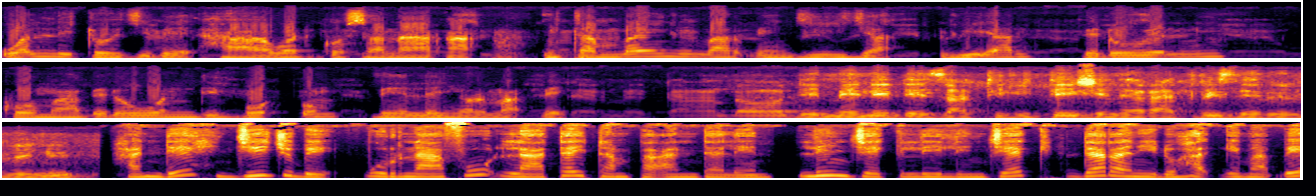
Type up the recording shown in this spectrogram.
wallitoji ɓe ha wadgo sana'a mi tammayni marɓe jiija wi'an ɓe ɗo welni koma ɓe ɗo wondi boɗɗum be lenyol maɓɓe. de mener des activités génératrices de revenus. Hande jijuɓe ɓurna fuu laatay tampa andal en linjek li linjek daraniɗo haqqe maɓɓe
